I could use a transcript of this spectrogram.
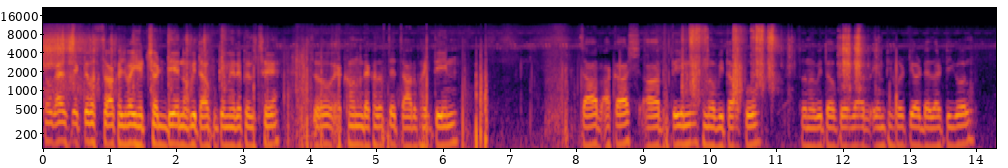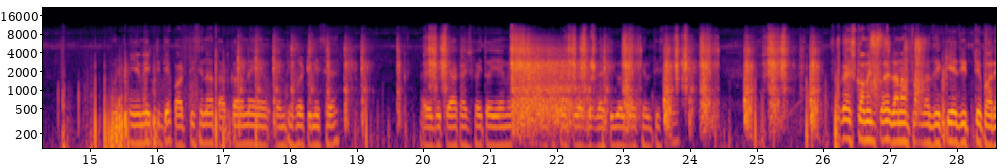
তো গাইস দেখতে পাচ্ছ, আকাশ ভাই হেডশট দিয়ে নবিতা আপুকে মেরে ফেলছে। তো এখন দেখা যাচ্ছে চার ভাই, তিন। চার আকাশ আর তিন নবিতা আপু। তো নবিতা আপু এবার এমপি ফোরটি আর ডেজার্টি গোল এম এইটটি দিয়ে পারতেছে না, তার কারণে এমপি ফোরটি নিছে আর এদিকে আকাশ ভাই তো এম এইটটি আর গোল দিয়ে খেলতেছে। গাইস কমেন্ট করে জানাও তোমরা যে কে জিততে পারে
